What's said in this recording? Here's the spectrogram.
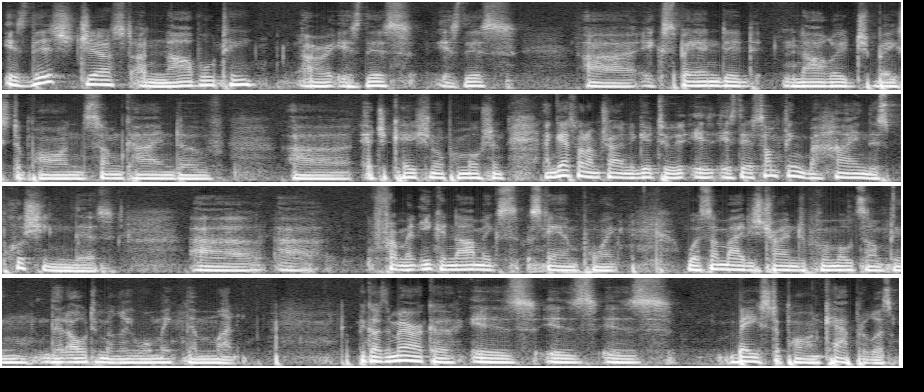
Is this just a novelty, or is this is this uh, expanded knowledge based upon some kind of uh, educational promotion? I guess what I'm trying to get to is: is there something behind this pushing this? Uh, uh, from an economics standpoint, where somebody's trying to promote something that ultimately will make them money because America is is is based upon capitalism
